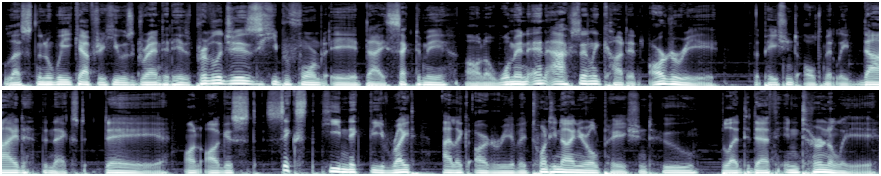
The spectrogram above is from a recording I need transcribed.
Less than a week after he was granted his privileges, he performed a discectomy on a woman and accidentally cut an artery. The patient ultimately died the next day. On August 6th, he nicked the right iliac artery of a 29 year old patient who bled to death internally.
